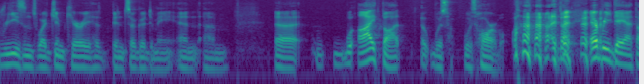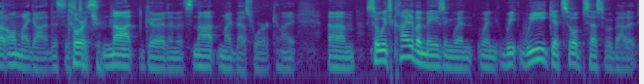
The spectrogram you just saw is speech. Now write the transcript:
reasons why Jim Carrey had been so good to me, and um, uh, I thought was was horrible. I thought every day I thought, oh my god, this is Torture. just not good, and it's not my best work. And I, um, so it's kind of amazing when when we we get so obsessive about it.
